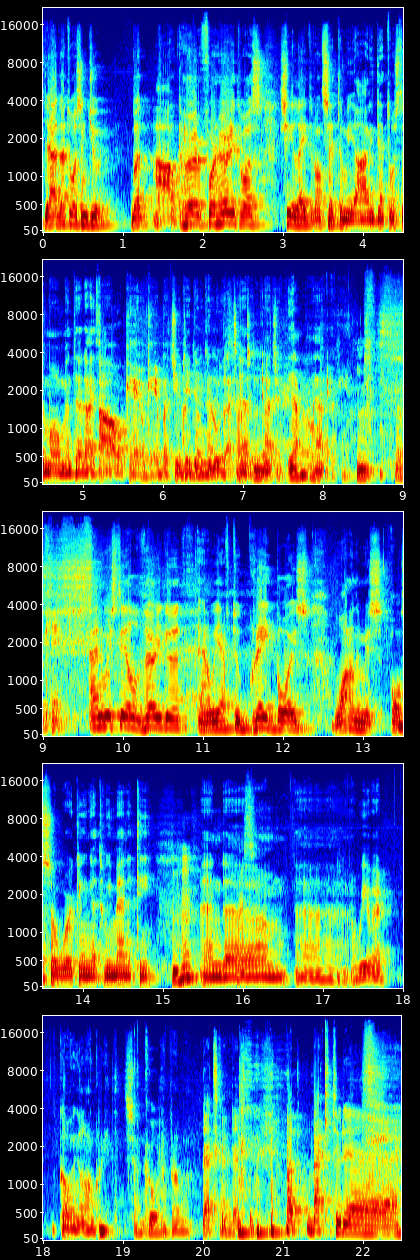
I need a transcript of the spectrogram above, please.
Yeah, that was in June. But Ah, okay. her, for her, it was. She later on said to me, "Arie, that was the moment that I thought." Oh, okay, okay, but you didn't know do that it. until Yeah, later. yeah, okay, yeah. okay. Okay. And we're still very good, and we have two great boys. One of them is also working at Wemanity, and um, uh, we were going along great. So no, Cool. no problem. That's good. That's good. but back to the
